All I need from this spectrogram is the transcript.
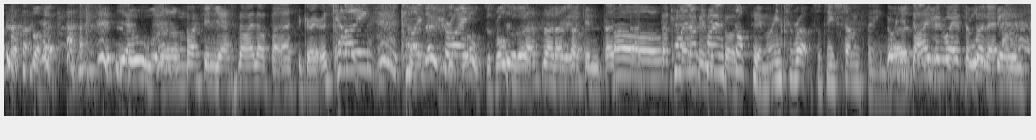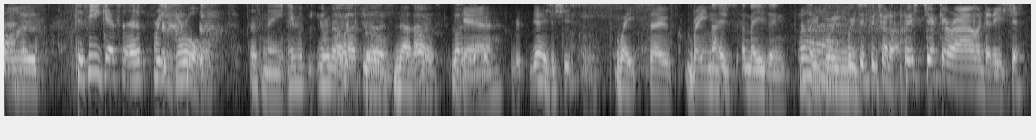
Cool. Um, Fucking yes. No, I love that. That's a great response. Can I? Can I no, just roll. Just roll Just, the that's no, that's fucking. That's, Oh, that's, that's can I not perfect try and response. stop him or interrupt or do something? Oh, you Uh, dive in just way of the bullet. Because he gets a free draw, doesn't he? You're, you're a No, quick that's draw. the- No, Oh, that's, no, yeah. Yeah, he just shoots him. Wait, so range. That is amazing. two green. We've just been trying to push Jack around, and he's just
